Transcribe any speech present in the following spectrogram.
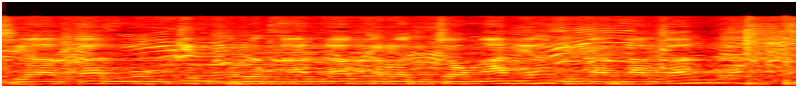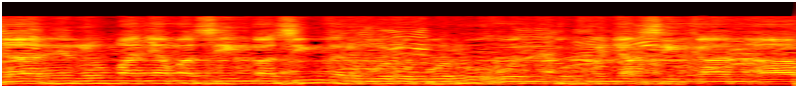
Silakan mungkin perut Anda keroncongan ya dikarenakan dari rumahnya masing-masing terburu-buru untuk menyaksikan uh,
